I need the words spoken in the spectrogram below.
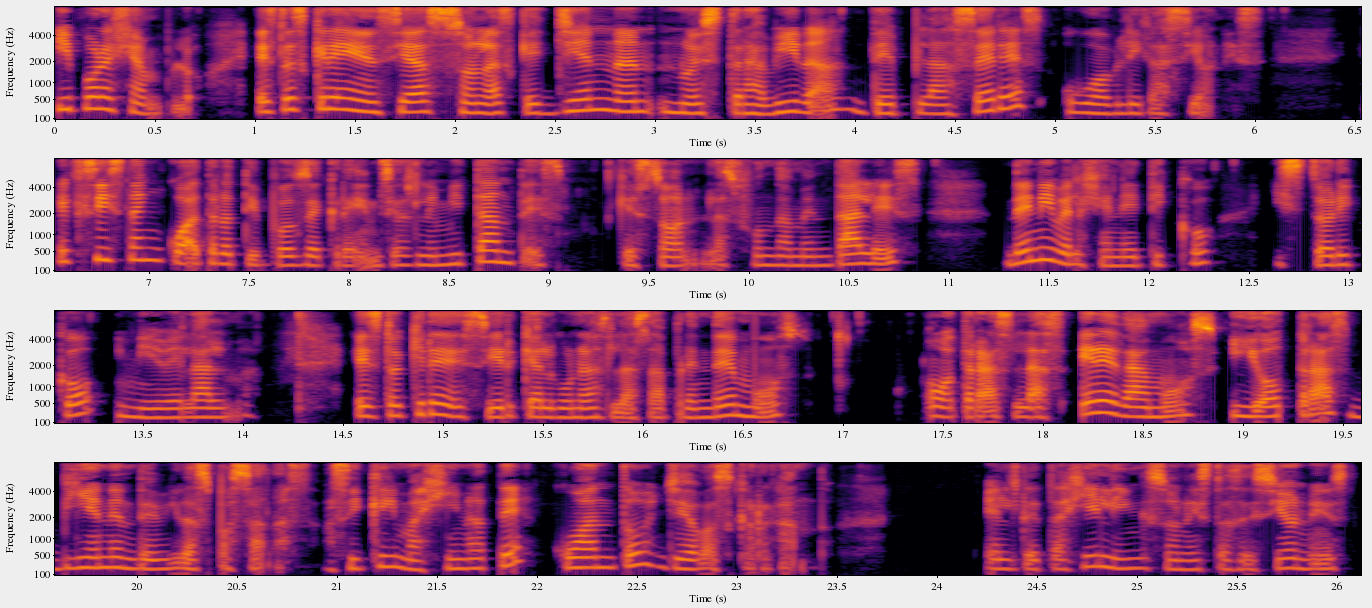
Y por ejemplo, estas creencias son las que llenan nuestra vida de placeres u obligaciones. Existen cuatro tipos de creencias limitantes, que son las fundamentales, de nivel genético, histórico y nivel alma. Esto quiere decir que algunas las aprendemos, otras las heredamos y otras vienen de vidas pasadas. Así que imagínate cuánto llevas cargando. El Theta Healing son estas sesiones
